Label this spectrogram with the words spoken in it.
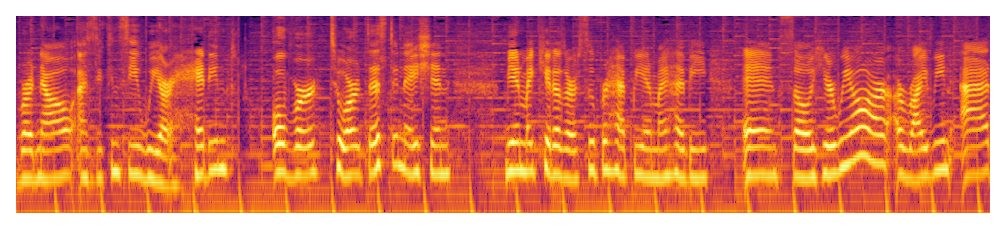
right now as you can see we are heading over to our destination. Me and my kiddos are super happy and my hubby and so here we are arriving at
